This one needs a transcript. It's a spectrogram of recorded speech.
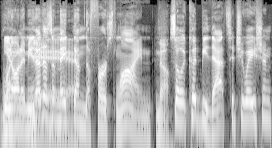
You know what I mean? Yeah, that doesn't make yeah. them the first line. No. So it could be that situation.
